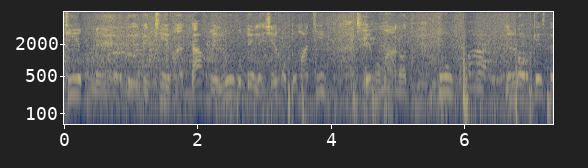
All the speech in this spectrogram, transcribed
tirs, mais des, tirs d'armes lourdes, légères, automatiques, d'un moment à l'autre. Pourquoi l'orchestre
